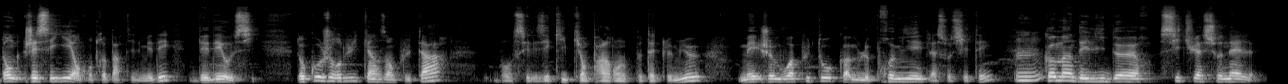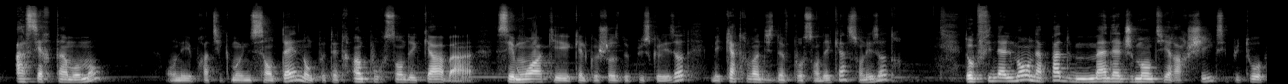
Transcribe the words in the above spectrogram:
Donc, j'essayais en contrepartie de m'aider, d'aider aussi. Donc, aujourd'hui, 15 ans plus tard, bon, c'est les équipes qui en parleront peut-être le mieux, mais je me vois plutôt comme le premier de la société, mmh. comme un des leaders situationnels à certains moments, on est pratiquement une centaine, donc peut-être 1% des cas, ben, c'est moi qui ai quelque chose de plus que les autres, mais 99% des cas sont les autres. Donc finalement, on n'a pas de management hiérarchique, c'est plutôt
